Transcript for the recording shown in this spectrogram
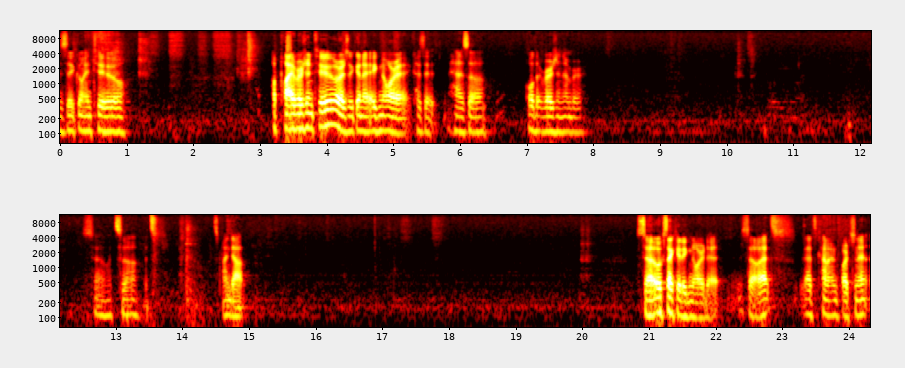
Is it going to apply version 2, or is it going to ignore it because it has a older version number? So let's, uh, let's, let's find out. So it looks like it ignored it. So that's, that's kind of unfortunate.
